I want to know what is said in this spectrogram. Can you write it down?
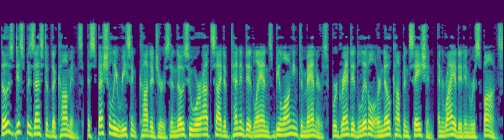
Those dispossessed of the commons, especially recent cottagers and those who were outside of tenanted lands belonging to manors, were granted little or no compensation, and rioted in response.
